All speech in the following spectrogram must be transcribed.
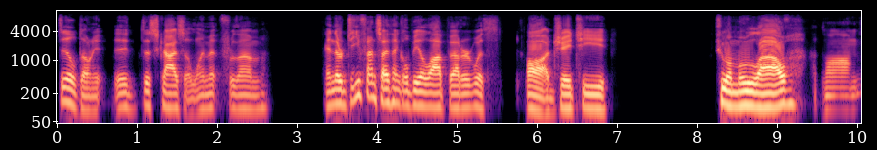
still don't. It, the sky's limit for them. And their defense, I think, will be a lot better with uh, JT Tuimoloau. Um,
